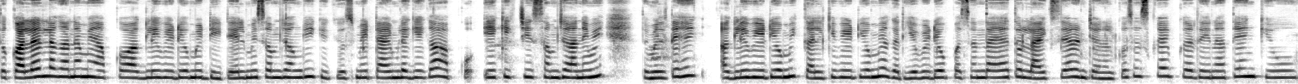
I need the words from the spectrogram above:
तो कॉलर लगाना मैं आपको अगली वीडियो में डिटेल में समझाऊँगी क्योंकि उसमें टाइम लगेगा आपको एक एक चीज़ समझाने में। तो मिलते हैं अगली वीडियो में, कल की वीडियो में। अगर ये वीडियो पसंद आया है तो लाइक, शेयर एंड चैनल को सब्सक्राइब कर देना। Thank you.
